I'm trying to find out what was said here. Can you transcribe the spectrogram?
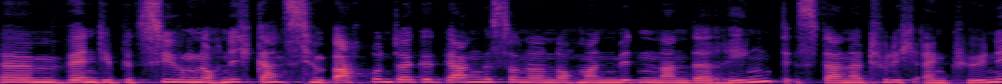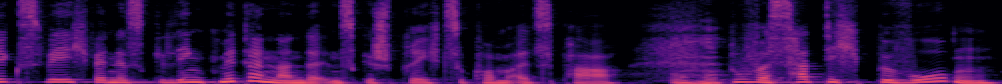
ähm, wenn die Beziehung noch nicht ganz den Bach runtergegangen ist, sondern noch mal miteinander ringt, ist da natürlich ein Königsweg, wenn es gelingt, miteinander ins Gespräch zu kommen als Paar. Mhm. Du, was hat dich bewogen?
